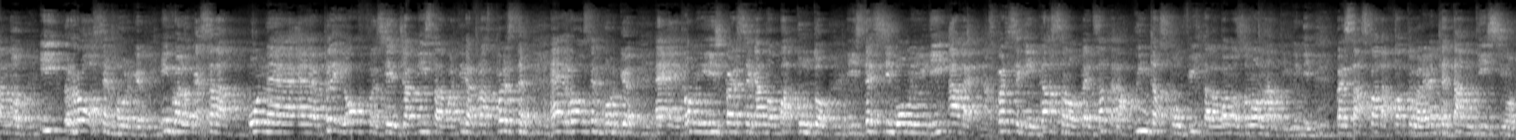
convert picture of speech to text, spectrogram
affronteranno i Rosenborg in quello che sarà un eh, playoff. Si è già vista la partita fra Spurs e Rosenborg eh, con gli Spurs che hanno battuto gli stessi uomini di Averna Spurs che incassano pensate la quinta sconfitta da quando sono nati. Quindi questa squadra ha fatto veramente tantissimo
